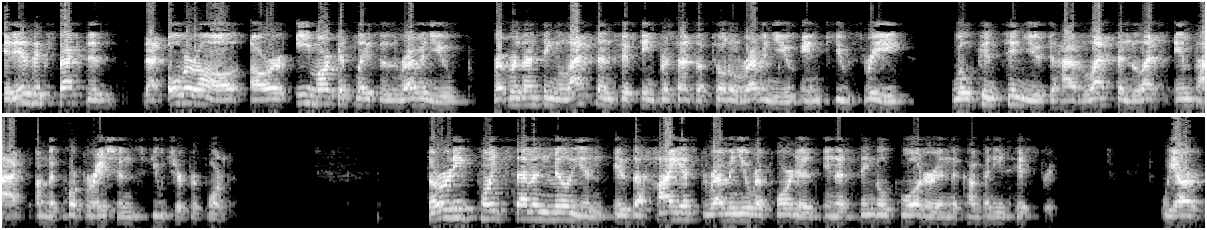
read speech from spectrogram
it is expected that overall, our e-marketplace's revenue, representing less than 15% of total revenue in Q3, will continue to have less and less impact on the corporation's future performance. 30.7 million is the highest revenue reported in a single quarter in the company's history. We are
